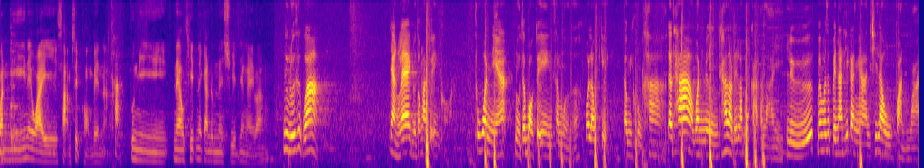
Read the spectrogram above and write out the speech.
วันนี้ในวัย 30 ของเบนอะๆค่ะ คุณมีแนวคิดในการดำเนินชีวิตยังไงบ้าง หนูรู้สึกว่า อย่างแรกหนูต้องรักตัวเองก่อน ทุกวันเนี้ยหนูจะบอกตัวเองเสมอว่าเราเก่งเรามีคุณค่า แล้วถ้าวันหนึ่งถ้าเราได้รับโอกาสอะไร หรือไม่ว่าจะเป็นหน้าที่การงานที่เราฝันไว้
